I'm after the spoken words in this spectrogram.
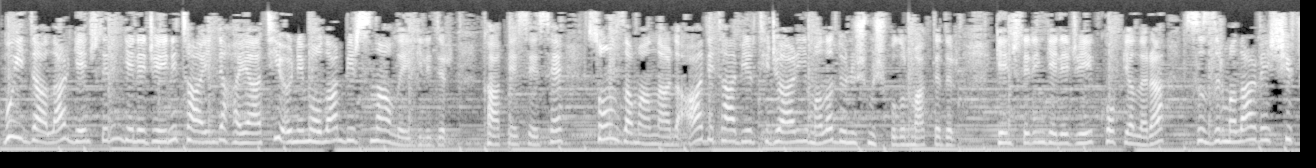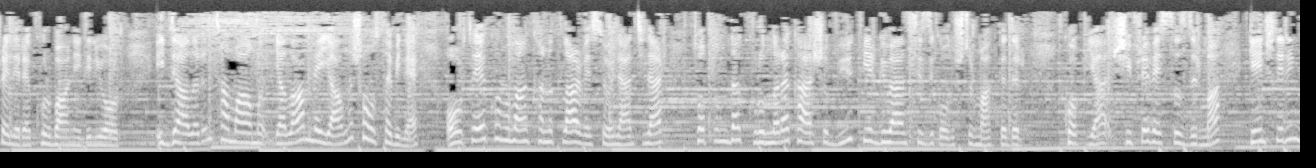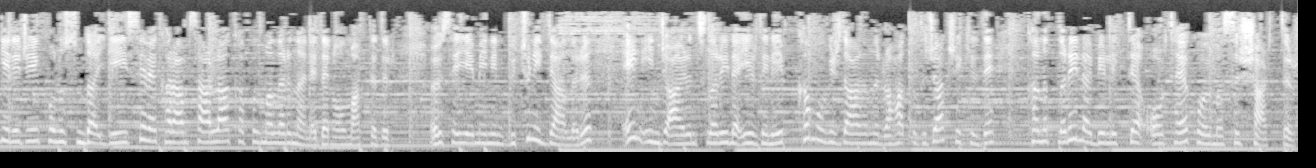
Bu iddialar gençlerin geleceğini tayinde hayati önemi olan bir sınavla ilgilidir. KPSS son zamanlarda adeta bir ticari mala dönüşmüş bulunmaktadır. Gençlerin geleceği kopyalara, sızdırmalar ve şifrelere kurban ediliyor. İddiaların tamamı yalan ve yanlış olsa bile ortaya konulan kanıtlar ve söylentiler toplumda kurumlara karşı büyük bir güvensizlik oluşturmaktadır. Kopya, şifre ve sızdırma gençlerin geleceği konusunda yeise ve karamsarlığa kapılmalarına neden olmaktadır. ÖSYM'nin bütün iddiaları en ince ayrıntılarıyla irdeleyip kamu vicdanını rahatlatacak şekilde kanıtlarıyla birlikte ortaya koyması şarttır.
